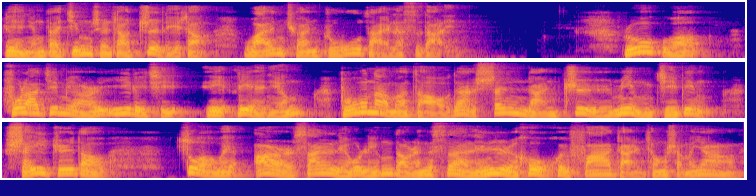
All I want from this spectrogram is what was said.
列宁在精神上、智力上完全主宰了斯大林。如果弗拉基米尔·伊里奇·列列宁不那么早的身染致命疾病，谁知道作为二三流领导人的斯大林日后会发展成什么样呢？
